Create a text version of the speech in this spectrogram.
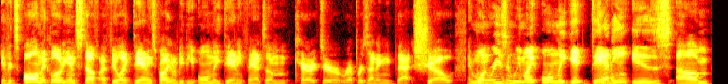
if it's all Nickelodeon stuff, I feel like Danny's probably going to be the only Danny Phantom character representing that show. And one reason we might only get Danny is um,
